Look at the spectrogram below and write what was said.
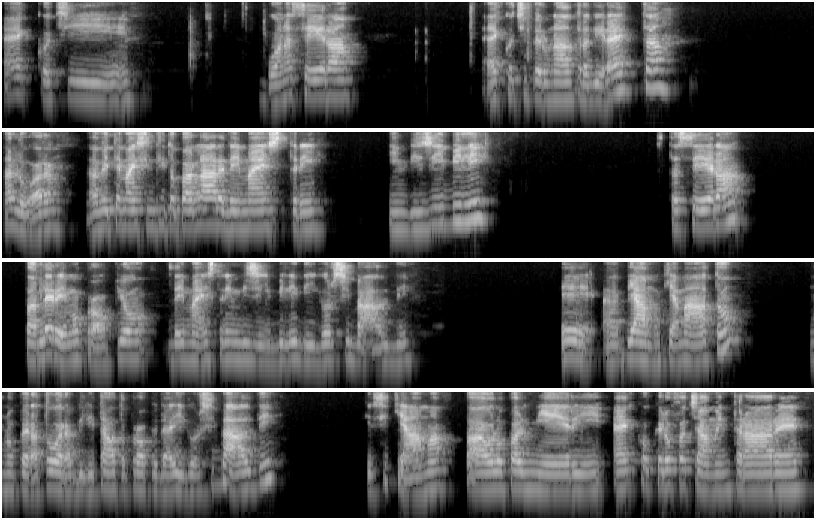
Eccoci. Buonasera. Eccoci per un'altra diretta. Allora, avete mai sentito parlare dei maestri invisibili? Stasera parleremo proprio dei maestri invisibili di Igor Sibaldi e abbiamo chiamato un operatore abilitato proprio da Igor Sibaldi che si chiama Paolo Palmieri. Ecco che lo facciamo entrare.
